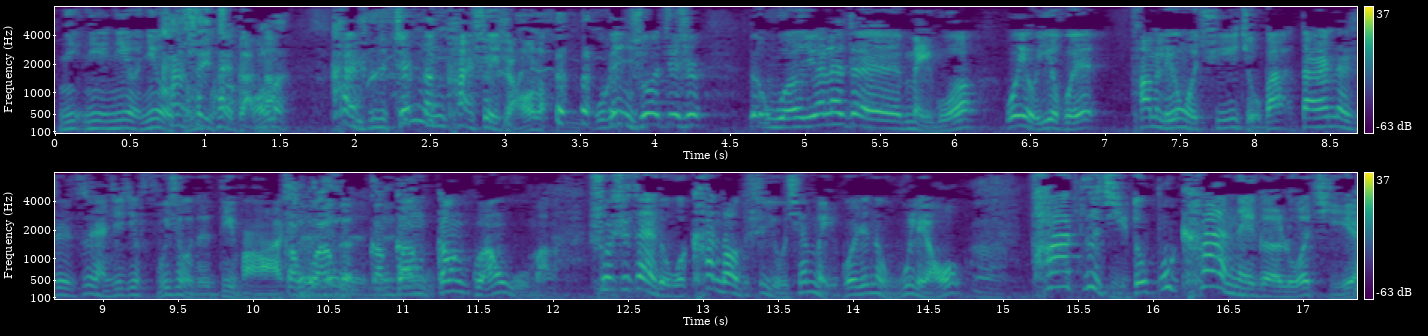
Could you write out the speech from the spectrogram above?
你你你有你有什么快感呢？看真能看睡着了。我跟你说，这是我原来在美国，我有一回他们领我去一酒吧，当然那是资产阶级腐朽的地方啊，钢管舞是这个钢钢钢管舞嘛。说实在的，我看到的是有些美国人的无聊嗯，他自己都不看那个裸体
